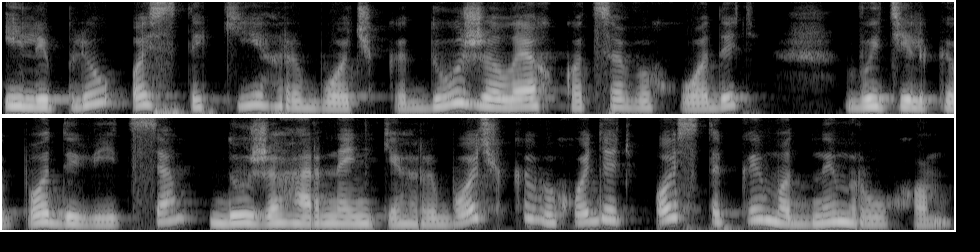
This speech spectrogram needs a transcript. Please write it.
і ліплю ось такі грибочки. Дуже легко це виходить. Ви тільки подивіться, дуже гарненькі грибочки виходять ось таким одним рухом.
